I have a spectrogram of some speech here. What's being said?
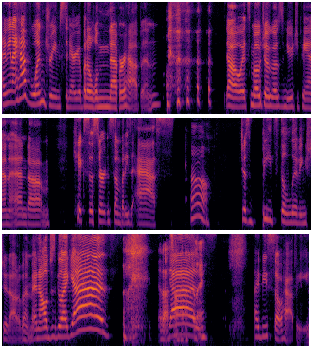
I mean, I have one dream scenario, but it will never happen. No, it's Mojo goes to New Japan and um, kicks a certain somebody's ass. oh. just beats the living shit out of him. And I'll just be like, yes, Yeah, That's yes. I'd be so happy.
